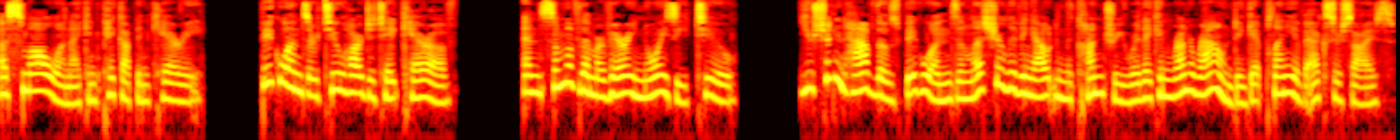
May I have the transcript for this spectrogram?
A small one I can pick up and carry. Big ones are too hard to take care of. And some of them are very noisy, too. You shouldn't have those big ones unless you're living out in the country where they can run around and get plenty of exercise.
